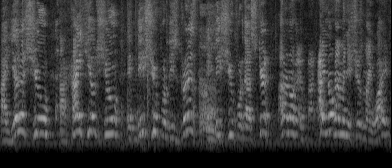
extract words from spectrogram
a yellow shoe, a high heel shoe, and this shoe for this dress, and this shoe for that skirt. I don't know. I know how many shoes my wife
